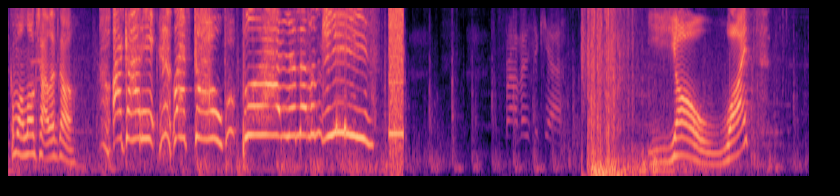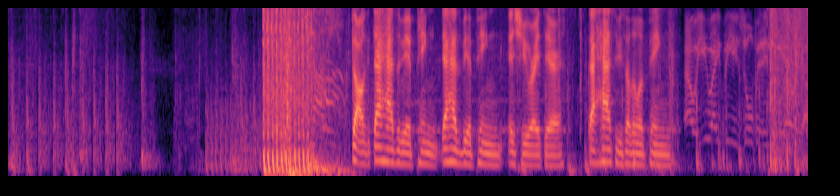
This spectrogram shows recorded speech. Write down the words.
Come on, long shot, let's go. I got it! Let's go! Platinum LMGs! Bravo secure. Yo, what? Dog, that has to be a ping. That has to be a ping issue right there. That has to be something with ping. Our UAV is orbiting the area.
